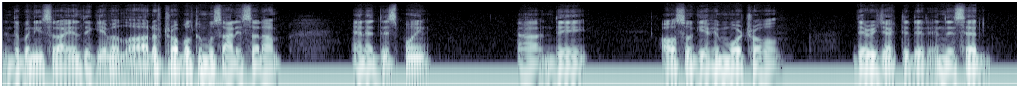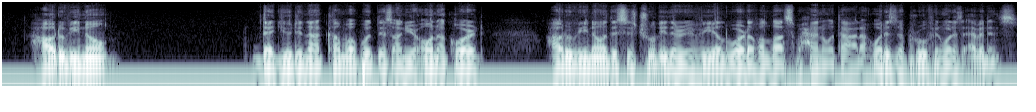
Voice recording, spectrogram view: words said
the Bani Israel, they gave a lot of trouble to Musa salam. And at this point, uh, they also gave him more trouble. They rejected it and they said, How do we know that you did not come up with this on your own accord? How do we know this is truly the revealed word of Allah subhanahu wa ta'ala? What is the proof and what is evidence?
